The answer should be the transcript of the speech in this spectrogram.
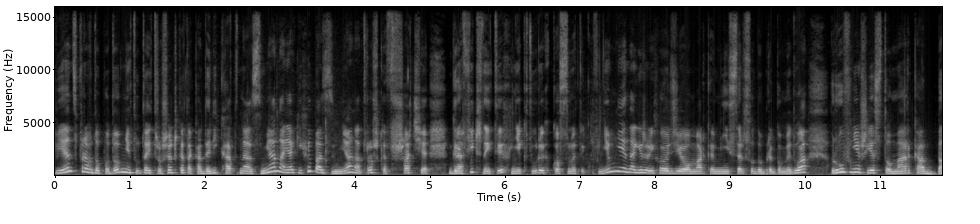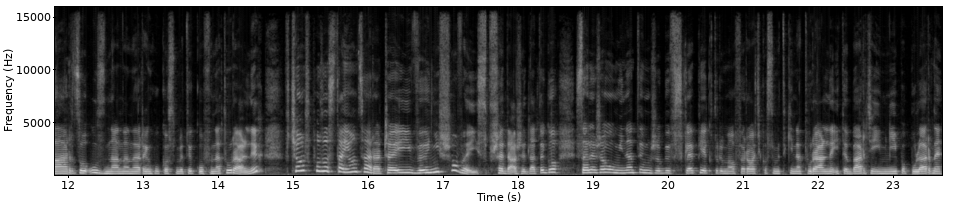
więc prawdopodobnie tutaj troszeczkę taka delikatna zmiana, jak i chyba zmiana troszkę w szacie graficznej tych niektórych kosmetyków. Niemniej jednak, jeżeli chodzi o markę Ministerstwo Dobrego Mydła, również jest to marka bardzo uznana na rynku kosmetyków naturalnych, wciąż pozostająca raczej w niszowej sprzedaży. Dlatego zależało mi na tym, żeby w sklepie, który ma oferować kosmetyki naturalne i te bardziej i mniej popularne,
